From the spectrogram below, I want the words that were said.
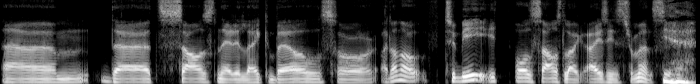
um, that sounds nearly like bells or I don't know. To me, it all sounds like ice instruments. Yeah.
